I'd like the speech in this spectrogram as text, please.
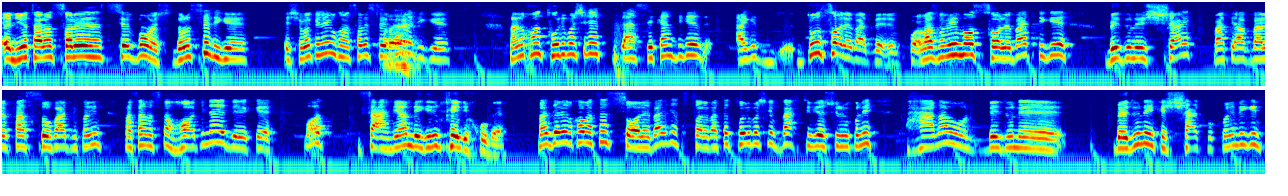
الیوت الان سال سومش. درسته دیگه؟ اشتباه که نمی‌کنه سال سوم دیگه. من می‌خوام طوری باشه که دست کم دیگه اگه دو سال بعد مثلا ما سال بعد دیگه بدون شک وقتی اول فصل صحبت می‌کنیم مثلا مثلا هادی نیاد که ما سهمیه هم بگیریم خیلی خوبه. من دلم می‌خوام مثلا سال بعد یا سال بعد طوری باشه که وقتی بیا شروع می‌کنی هممون بدون بدون اینکه شک بکنیم بگیم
